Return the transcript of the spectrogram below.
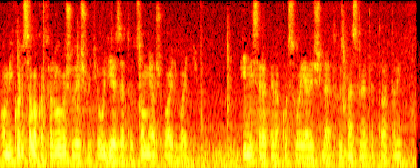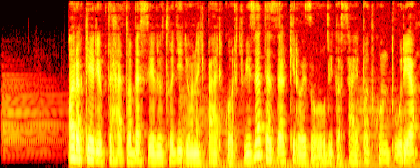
amikor a szavakat felolvasod, és hogyha úgy érzed, hogy szomjas vagy, vagy inni szeretnél, akkor szóljál, és lehet közben szünetet tartani. Arra kérjük tehát a beszélőt, hogy igyon egy pár korty vizet, ezzel kirajzolódik a szájpad kontúrja.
